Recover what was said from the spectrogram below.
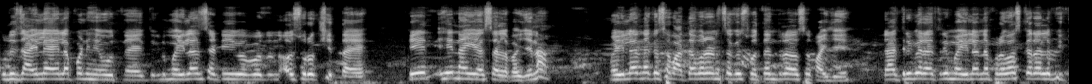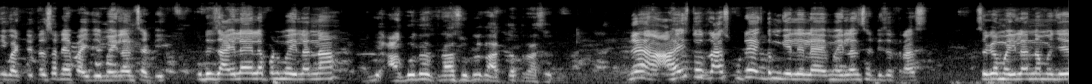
कुठे जायला यायला पण हे होत नाही. तिकडे महिलांसाठी असुरक्षितता आहे. हे हे नाही असायला पाहिजे ना? महिलांना कसं वातावरण सगळं स्वतंत्र असं पाहिजे. रात्री रात्री महिलांना प्रवास करायला भीती वाटते तसं नाही पाहिजे महिलांसाठी. कुठे जायला यायला पण महिलांना म्हणजे अगोदर त्रास होतो का आता त्रास होतो? नाही आहेच तो त्रास कुठे एकदम गेलेला आहे महिलांसाठीचा त्रास. सगळ्या महिलांना म्हणजे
